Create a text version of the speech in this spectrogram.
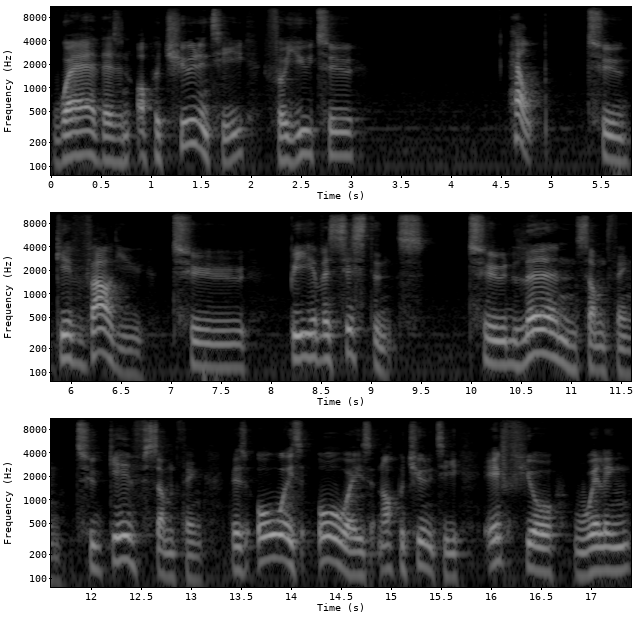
where there's an opportunity for you to help, to give value, to be of assistance, to learn something, to give something. There's always, always an opportunity if you're willing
